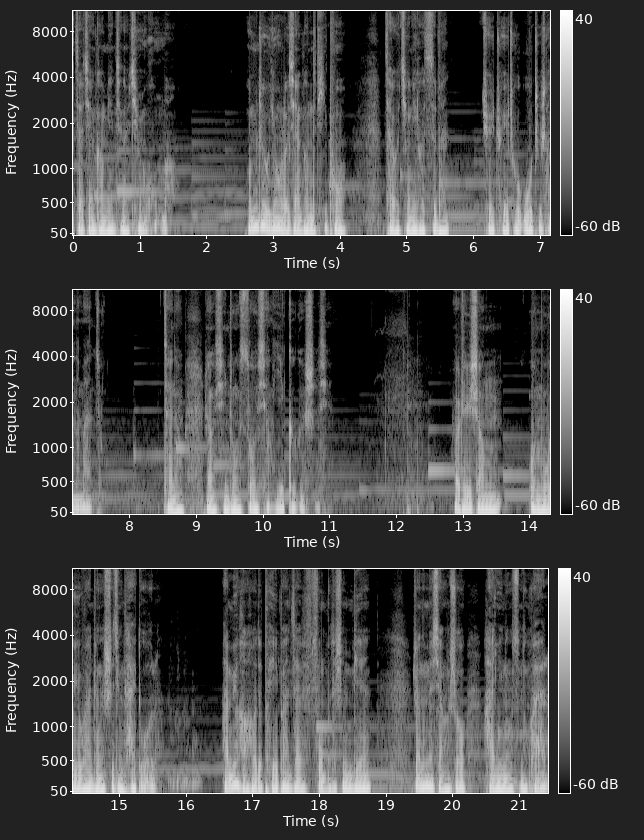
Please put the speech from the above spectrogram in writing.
在健康面前都轻如鸿毛。我们只有拥有了健康的体魄，才有精力和资本去追逐物质上的满足，才能让心中所想一个个实现。而这一生。我们未完成的事情太多了，还没有好好的陪伴在父母的身边，让他们享受含饴弄孙的快乐，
